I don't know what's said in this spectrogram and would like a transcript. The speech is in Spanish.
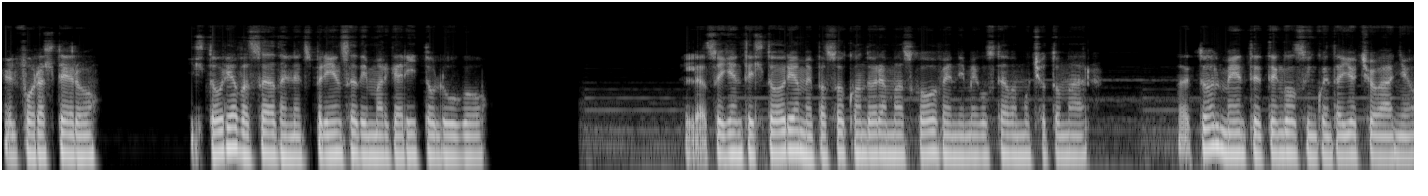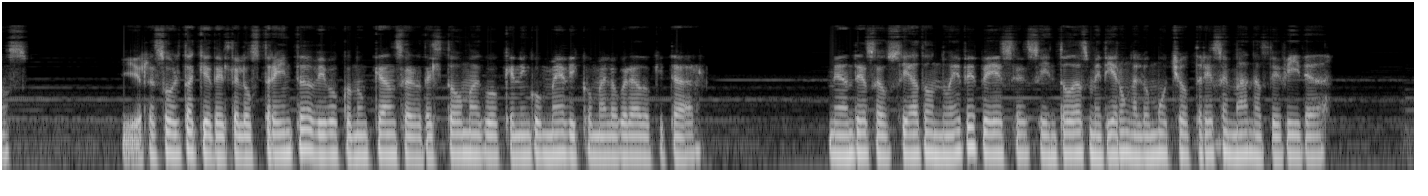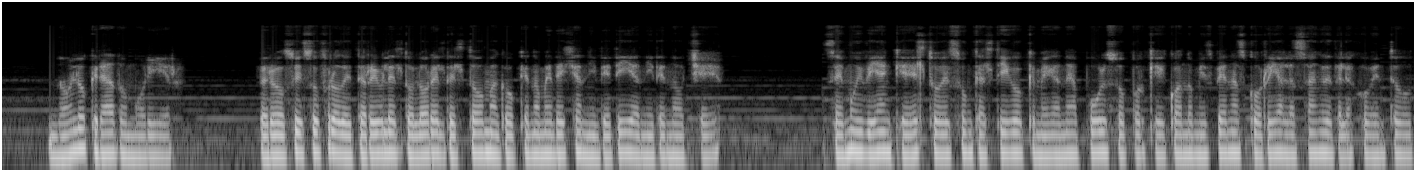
El forastero. Historia basada en la experiencia de Margarito Lugo. La siguiente historia me pasó cuando era más joven y me gustaba mucho tomar. Actualmente tengo 58 años. Y resulta que desde los 30 vivo con un cáncer de estómago que ningún médico me ha logrado quitar. Me han desahuciado nueve veces y en todas me dieron a lo mucho tres semanas de vida. No he logrado morir, pero sí sufro de terrible dolor el del estómago que no me deja ni de día ni de noche. Sé muy bien que esto es un castigo que me gané a pulso porque cuando mis venas corría la sangre de la juventud,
